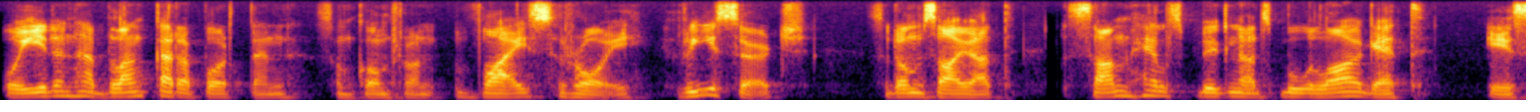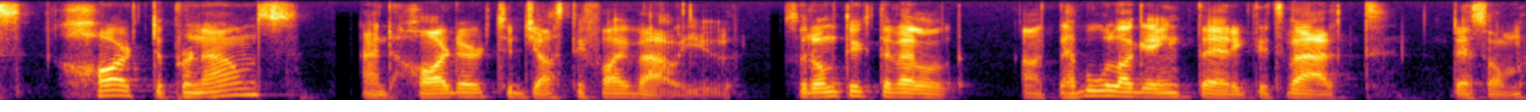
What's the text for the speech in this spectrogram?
Och i den här blanka rapporten som kom från Viceroy Research, så de sa ju att samhällsbyggnadsbolaget is hard to pronounce and harder to justify value. Så de tyckte väl att det här bolaget inte är riktigt värt det som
